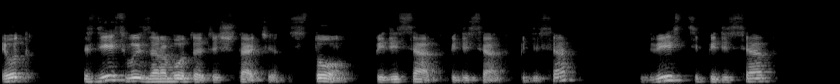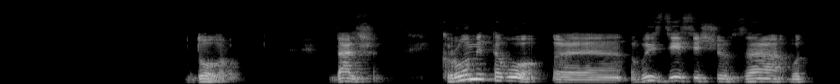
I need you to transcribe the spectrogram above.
И вот здесь вы заработаете, считайте, 100, 50, 50, 50, 250 долларов. Дальше. Кроме того, э, вы здесь еще за вот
